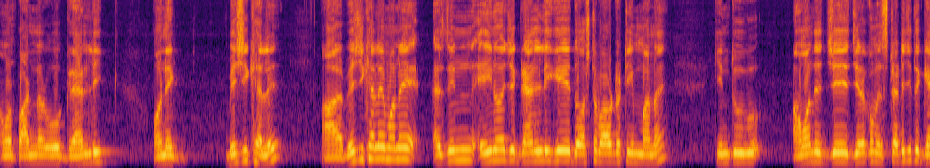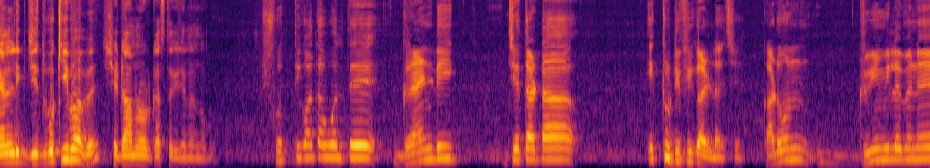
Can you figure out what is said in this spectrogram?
আমার পার্টনার ও গ্র্যান্ড লিগ অনেক বেশি খেলে। আর বেশি খেলে মানে অ্যাজ ইন এই নয় যে গ্র্যান্ড লিগে দশটা বারোটা টিম বানায়। কিন্তু আমাদের যে যেরকম স্ট্র্যাটেজিতে গ্র্যান্ড লিগ জিতবো কীভাবে সেটা আমরা ওর কাছ থেকে জেনে নেব। সত্যি কথা বলতে গ্র্যান্ড লিগ জেতাটা একটু ডিফিকাল্ট আছে। কারণ ড্রিম ইলেভেনে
